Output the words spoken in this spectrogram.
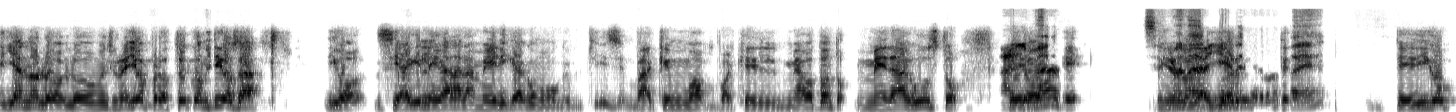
ya no lo, mencioné yo, pero estoy contigo, o sea, digo, si alguien le gana a la América, como que, sí, ¿para qué, me hago tonto? Me da gusto. Pero, Además, eh, lo de ayer, ¿eh? te, digo,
